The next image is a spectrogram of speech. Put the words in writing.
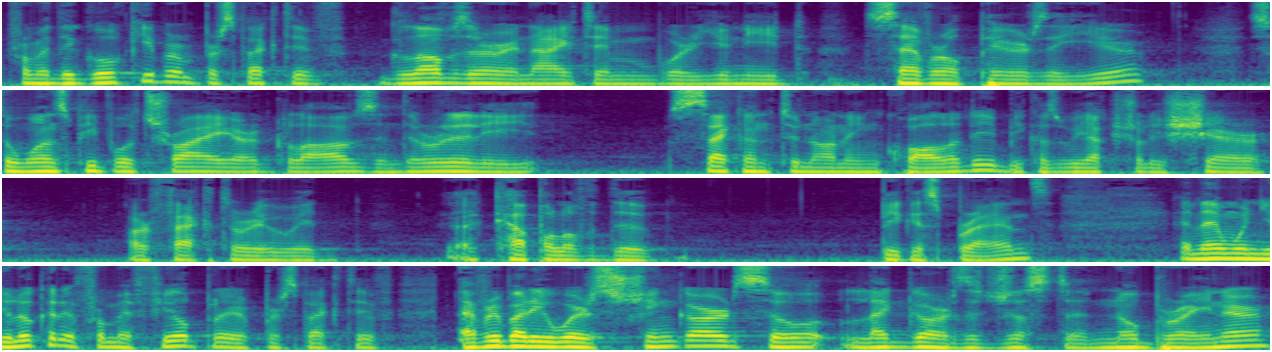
from the goalkeeper perspective, gloves are an item where you need several pairs a year. So once people try our gloves, and they're really second to none in quality because we actually share our factory with a couple of the biggest brands. And then when you look at it from a field player perspective, everybody wears shin guards, so leg guards are just a no brainer.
